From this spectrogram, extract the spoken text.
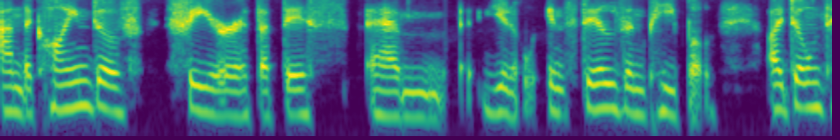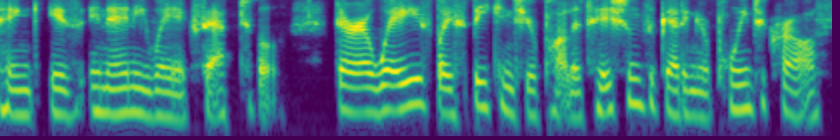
and the kind of fear that this, um, you know, instills in people, I don't think is in any way acceptable. There are ways by speaking to your politicians of getting your point across,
